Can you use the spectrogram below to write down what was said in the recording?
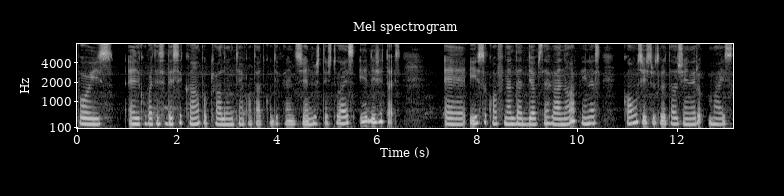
pois é de competência desse campo que o aluno tenha contato com diferentes gêneros textuais e digitais. É isso com a finalidade de observar não apenas como se estrutura tal gênero, mas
